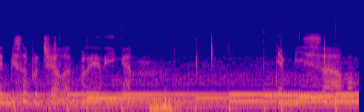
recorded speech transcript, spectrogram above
dan bisa berjalan beriringan. Yang bisa membuat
